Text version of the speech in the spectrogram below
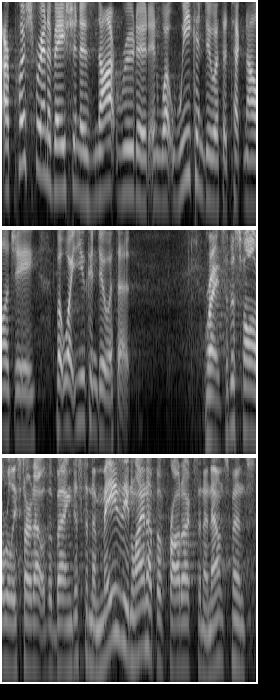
our push for innovation is not rooted in what we can do with the technology, but what you can do with it. Right, so this fall really started out with a bang. Just an amazing lineup of products and announcements.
